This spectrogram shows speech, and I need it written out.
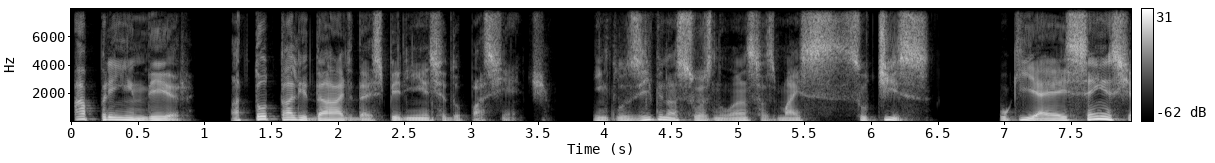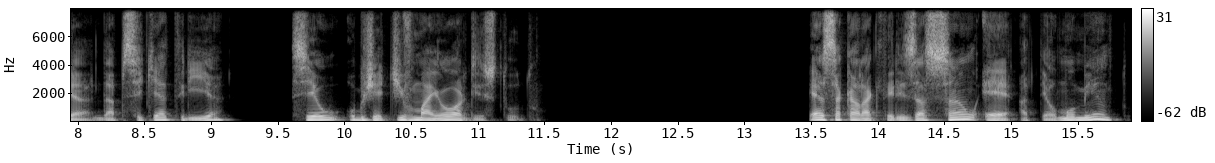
apreender a totalidade da experiência do paciente inclusive nas suas nuances mais sutis, o que é a essência da psiquiatria, seu objetivo maior de estudo. Essa caracterização é, até o momento,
